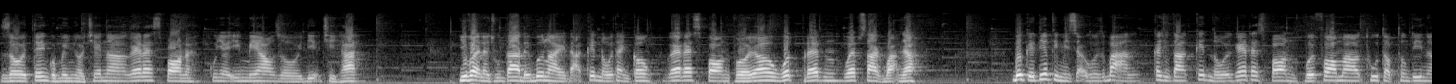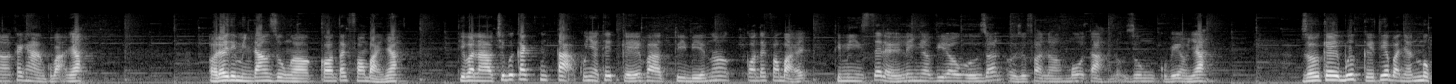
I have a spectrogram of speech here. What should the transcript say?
Rồi tên của mình ở trên ờ, uh, GetResponse này, cũng như email rồi địa chỉ ha. Như vậy là chúng ta đến bước này đã kết nối thành công GetResponse với ờ, WordPress website của bạn nha. Bước kế tiếp thì mình sẽ hướng dẫn bạn cách chúng ta kết nối get response với form uh, thu thập thông tin uh, khách hàng của bạn nhé. Ở đây thì mình đang dùng uh, Contact Form 7 nha. Thì bạn nào chưa biết cách tạo cũng như thiết kế và tùy biến Contact Form 7 thì mình sẽ để link video hướng dẫn ở dưới phần mô tả nội dung của video nha. Rồi ok, bước kế tiếp bạn nhấn mục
